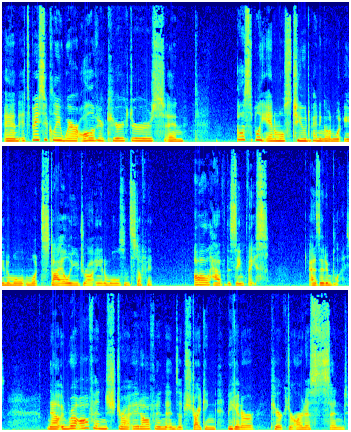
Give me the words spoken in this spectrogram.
and it's basically where all of your characters and possibly animals too, depending on what animal and what style you draw animals and stuff in, all have the same face, as it implies. Now, it often stri- it often ends up striking beginner character artists and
